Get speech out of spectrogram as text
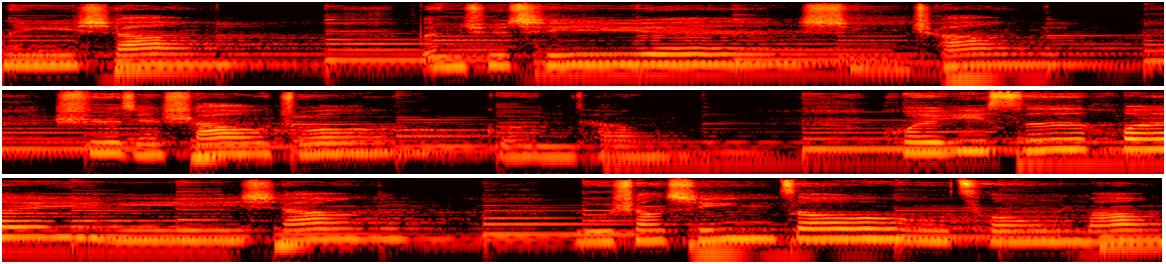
逆翔，去七月心。长，时间烧灼滚烫，回忆似回响，路上行走匆忙，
